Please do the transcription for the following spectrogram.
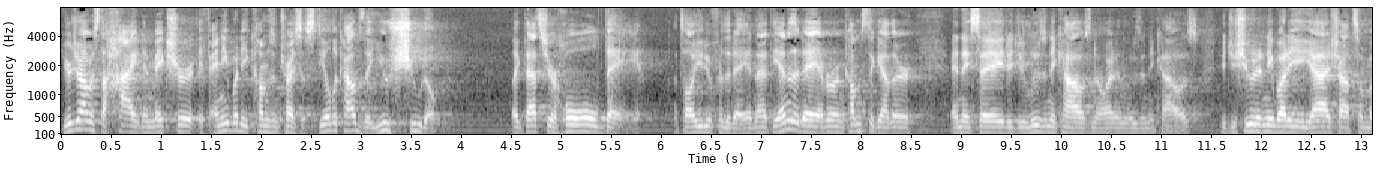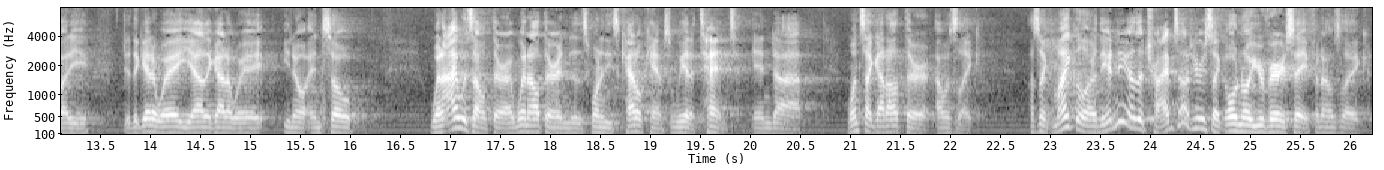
Your job is to hide and make sure if anybody comes and tries to steal the cows, that you shoot them. Like that's your whole day. That's all you do for the day. And then at the end of the day, everyone comes together and they say, Did you lose any cows? No, I didn't lose any cows. Did you shoot anybody? Yeah, I shot somebody. Did they get away? Yeah, they got away. You know, and so when I was out there, I went out there into this one of these cattle camps, and we had a tent. And uh, once I got out there, I was like, I was like, Michael, are there any other tribes out here? He's like, Oh no, you're very safe. And I was like,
